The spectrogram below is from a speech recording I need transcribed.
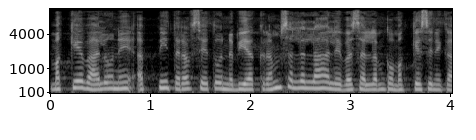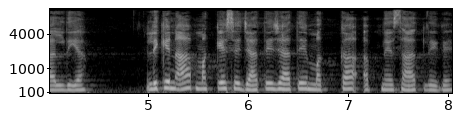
مکے والوں نے اپنی طرف سے تو نبی اکرم صلی اللہ علیہ وسلم کو مکے سے نکال دیا، لیکن آپ مکے سے جاتے جاتے مکہ اپنے ساتھ لے گئے۔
